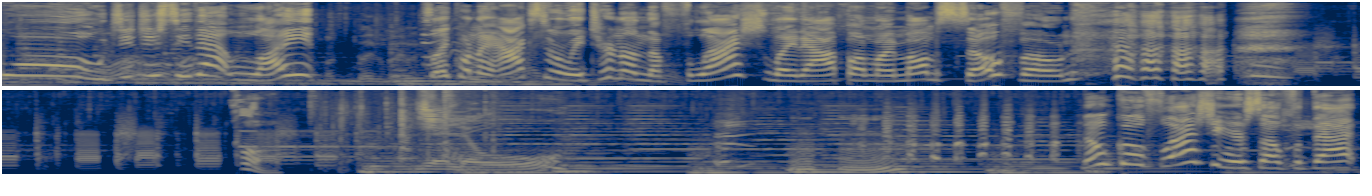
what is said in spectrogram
Whoa, did you see that light? It's like when I accidentally turn on the flashlight app on my mom's cell phone. Oh. Yellow. Mm-hmm. Don't go flashing yourself with that.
